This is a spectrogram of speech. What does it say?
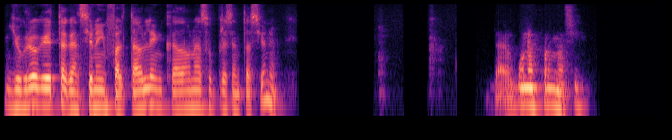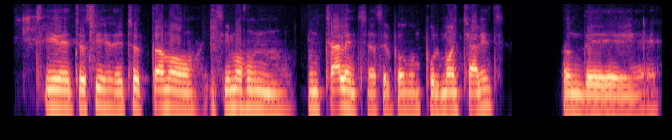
Yo creo que esta canción es infaltable en cada una de sus presentaciones. De alguna forma, sí. Sí, de hecho sí, de hecho estamos, hicimos un, un challenge hace poco, un pulmón challenge, donde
